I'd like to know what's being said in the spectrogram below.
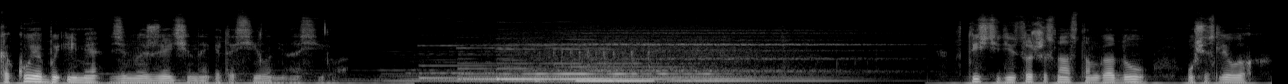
Какое бы имя земной женщины эта сила не носила. 1916 году у счастливых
